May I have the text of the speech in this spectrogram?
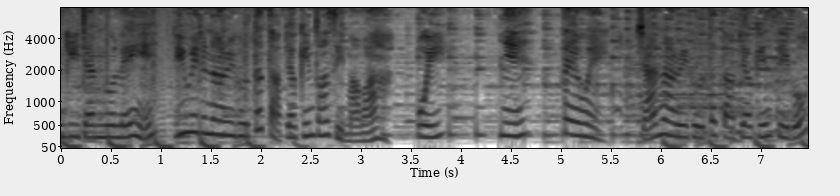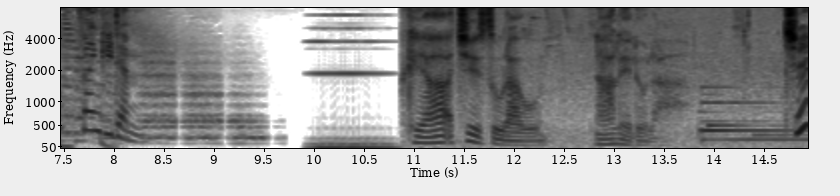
န်ကီတမ်ကိုလိမ့်ရင်ဒီဝေဒနာတွေကိုတတ်တာပြောက်ကင်းသွားစေမှာပါ။ပွေးညင်းသဲဝဲဂျာနာတွေကိုတတ်တာပြောက်ကင်းစေဖို့ဖန်ကီတမ်ခရအချစ်ဆိုတာကိုနားလေလို့လားချစ်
